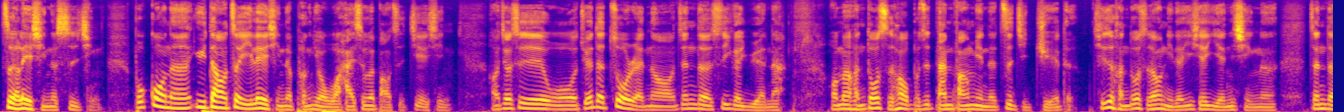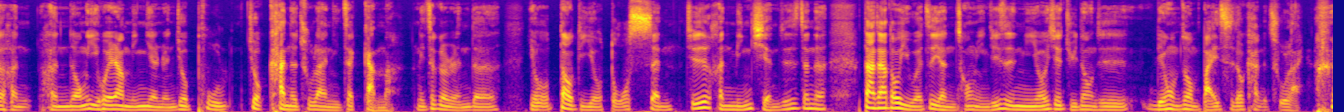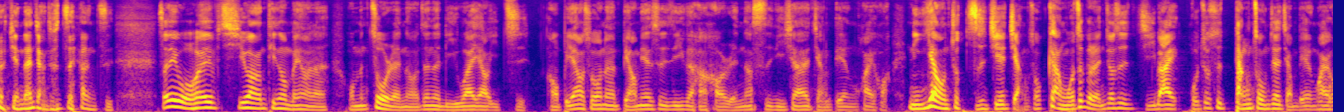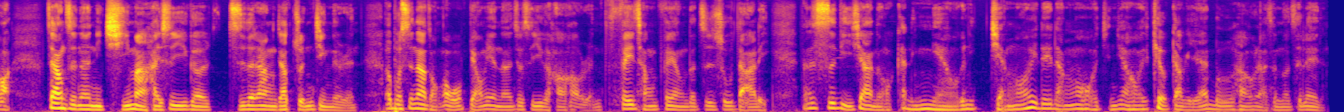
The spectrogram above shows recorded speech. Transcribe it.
这类型的事情。不过呢，遇到这一类型的朋友，我还是会保持戒心。哦，就是我觉得做人哦，真的是一个缘呐。我们很多时候不是单方面的自己觉得，其实很多时候你的一些言行呢，真的很很容易会让明眼人就铺就看得出来你在干嘛，你这个人的有到底有多深，其实很明显，就是真的大家都以为自己很聪明，其实你有一些举动，就是连我们这种白痴都看得出来。简单讲就这样子，所以我会希望听众朋友呢，我们做人哦，真的里外要一致。哦，不要说呢，表面是一个好好人，那私底下在讲别人坏话。你要就直接讲说，干我这个人就是急掰，我就是当众在讲别人坏话。这样子呢，你起码还是一个值得让人家尊敬的人，而不是那种哦，我表面呢就是一个好好人，非常非常的知书达理，但是私底下呢，我看你娘，我跟你讲哦，一堆人哦，真正哦，Q 搞也不好啦，什么之类的。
